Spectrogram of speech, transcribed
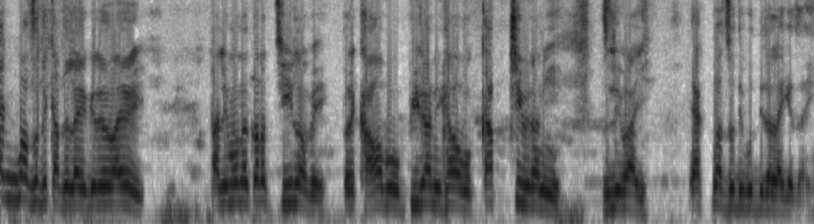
একবার যদি কাজে লাগে ভাই। তাহলে মনে করো চিল হবে। তোরে খাওয়াবো, বিরিয়ানি খাওয়াবো, কাচ্চি বিরিয়ানি। বুঝলি ভাই একবার যদি বুদ্ধিটা লাগে যায়।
